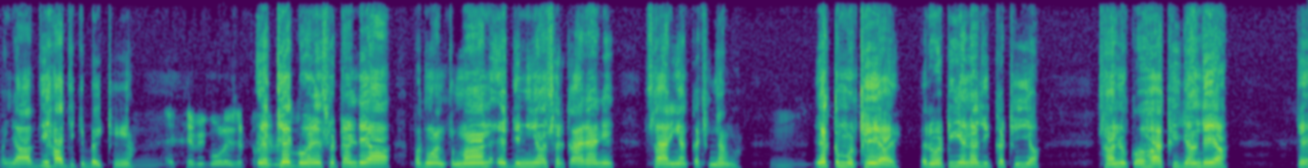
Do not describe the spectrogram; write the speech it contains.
ਪੰਜਾਬ ਦੀ ਹੱਦ 'ਚ ਬੈਠੇ ਆ ਇੱਥੇ ਵੀ ਗੋਲੇ ਸਿੱਟ ਇੱਥੇ। ਗੋਲੇ ਸੁੱਟਣ ਡਿਆ ਭਗਵੰਤ ਮਾਨ ਇਹ ਜਿੰਨੀਆਂ ਸਰਕਾਰਾਂ ਨੇ ਸਾਰੀਆਂ ਇਕੱਠੀਆਂ ਵਾ। ਇੱਕ ਮੁੱਠੇ ਆਏ ਰੋਟੀ ਇਹਨਾਂ ਦੀ ਇਕੱਠੀ ਆ। ਸਾਨੂੰ ਕੋਹ ਆਖੀ ਜਾਂਦੇ ਆ ਤੇ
